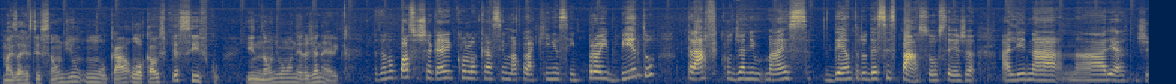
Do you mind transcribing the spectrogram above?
Mas a restrição de um, um local, um local específico e não de uma maneira genérica. Mas eu não posso chegar e colocar assim uma plaquinha assim, proibido tráfico de animais dentro desse espaço, ou seja, ali na, na área de-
